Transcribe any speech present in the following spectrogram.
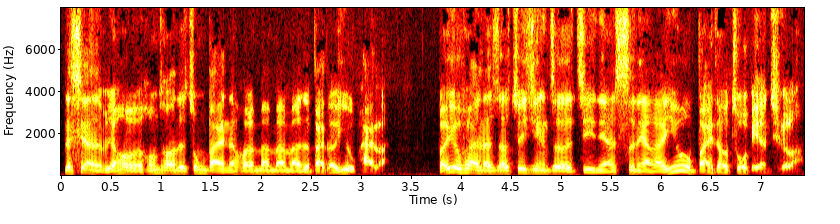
那现在然后红潮的钟摆呢，后来慢慢慢的摆到右派了，摆右派呢，在最近这几年四年来又摆到左边去了。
